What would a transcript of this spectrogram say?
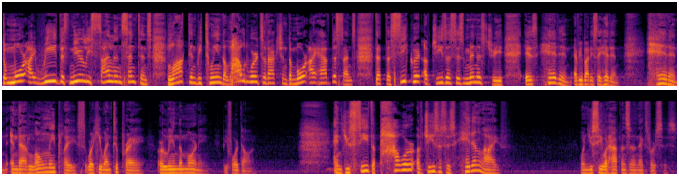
The more I read this nearly silent sentence locked in between the loud words of action, the more I have the sense that the secret of Jesus' ministry is hidden. Everybody say hidden. Hidden in that lonely place where he went to pray early in the morning before dawn. And you see the power of Jesus' hidden life when you see what happens in the next verses.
